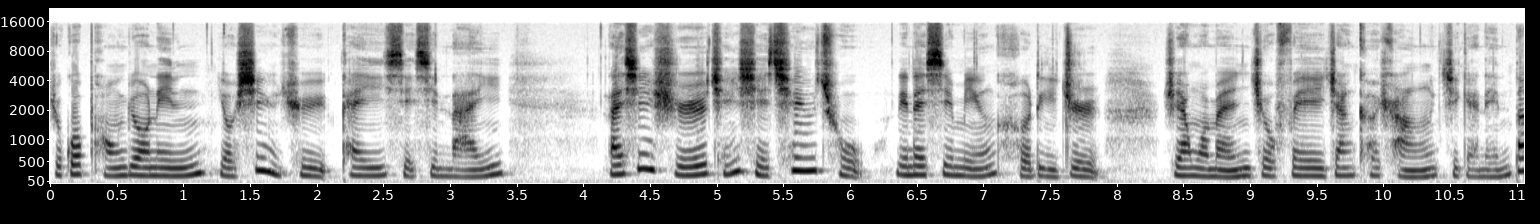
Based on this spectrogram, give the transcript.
如果朋友您有兴趣，可以写信来。来信时请写清楚您的姓名和地址，这样我们就会将课程寄给您的。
